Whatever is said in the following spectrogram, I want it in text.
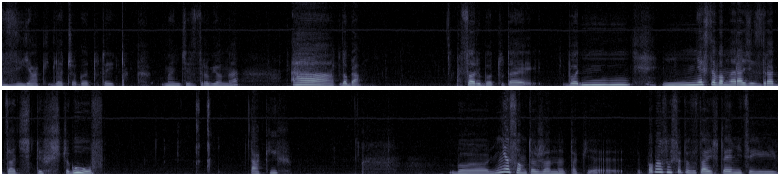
z jak i dlaczego tutaj tak będzie zrobione. A, dobra. Sorry, bo tutaj, bo nie chcę wam na razie zdradzać tych szczegółów takich bo nie są to żadne takie... Po prostu chcę to zostawić w tajemnicy i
